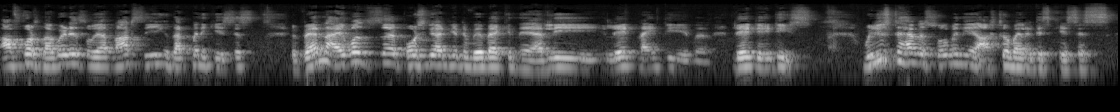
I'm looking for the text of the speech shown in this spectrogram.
Of course, nowadays we are not seeing that many cases. When I was a postgraduate way back in the early, late 90s, late 80s, we used to have so many osteomyelitis cases.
